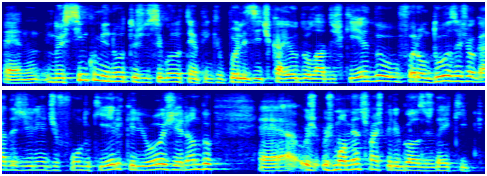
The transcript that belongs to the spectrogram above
é, nos cinco minutos do segundo tempo em que o Pulisic caiu do lado esquerdo, foram duas as jogadas de linha de fundo que ele criou, gerando é, os, os momentos mais perigosos da equipe.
